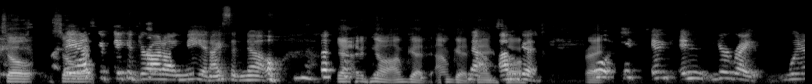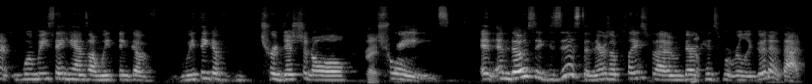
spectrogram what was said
So, so they asked if they could draw it on me, and I said no. yeah, no, I'm good. I'm good. No, Thanks, I'm so. good. Right. Well, it, and, and, you're right. When when we say hands-on, we think of we think of traditional right. trades, and, and those exist, and there's a place for that, and their are kids were really good at that.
